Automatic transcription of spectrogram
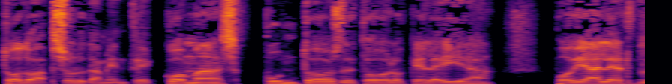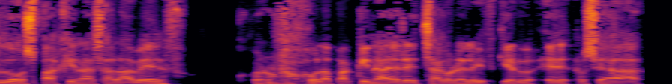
todo absolutamente, comas, puntos de todo lo que leía. Podía leer dos páginas a la vez, con un ojo la página derecha, con el izquierdo, eh, o sea,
